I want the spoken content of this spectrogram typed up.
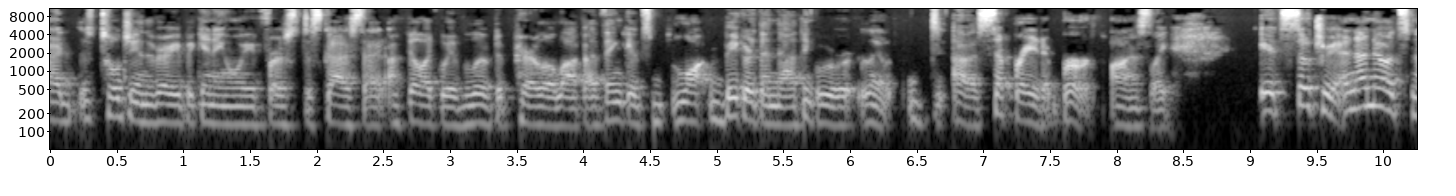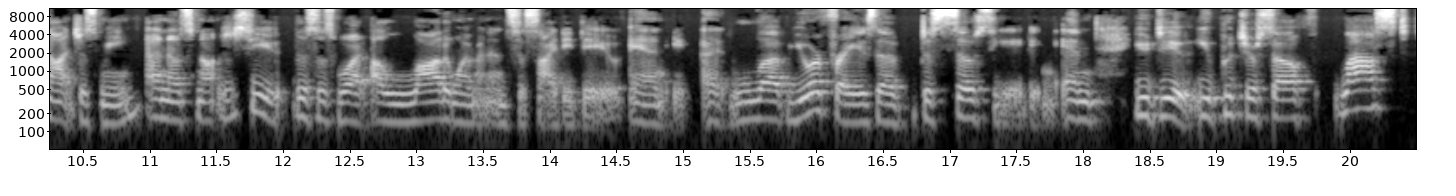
I told you in the very beginning when we first discussed that I feel like we've lived a parallel life. I think it's bigger than that. I think we were you know, uh, separated at birth, honestly it's so true. And I know it's not just me. I know it's not just you. This is what a lot of women in society do. And I love your phrase of dissociating. And you do. You put yourself last,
